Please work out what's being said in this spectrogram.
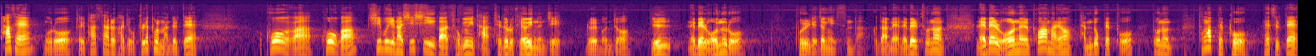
파생으로 저희 파스타를 가지고 플랫폼을 만들 때 코어가 코어가 CV나 CC가 적용이 다 제대로 되어 있는지를 먼저 1 레벨 1으로 볼 예정에 있습니다. 그 다음에 레벨 2는 레벨 1을 포함하여 단독 배포 또는 통합 배포했을 때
